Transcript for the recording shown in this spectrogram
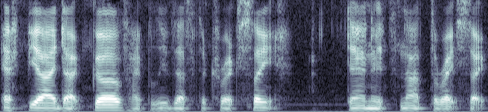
FBI.gov, I believe that's the correct site, then it's not the right site.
